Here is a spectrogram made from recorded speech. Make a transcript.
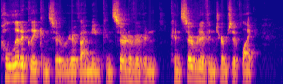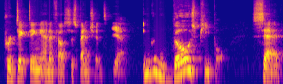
politically conservative, I mean conservative and conservative in terms of like predicting NFL suspensions. Yeah. Even those people said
